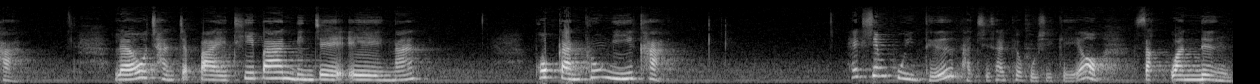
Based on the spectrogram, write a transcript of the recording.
ค่ะ แล้วฉันจะไปที่บ้านบินเจเองนะ พบกันพรุ่งนี้ค่ะ 핵심 포인트 같이 살펴보실게요. 싹완능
